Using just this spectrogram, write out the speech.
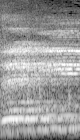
Veni.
